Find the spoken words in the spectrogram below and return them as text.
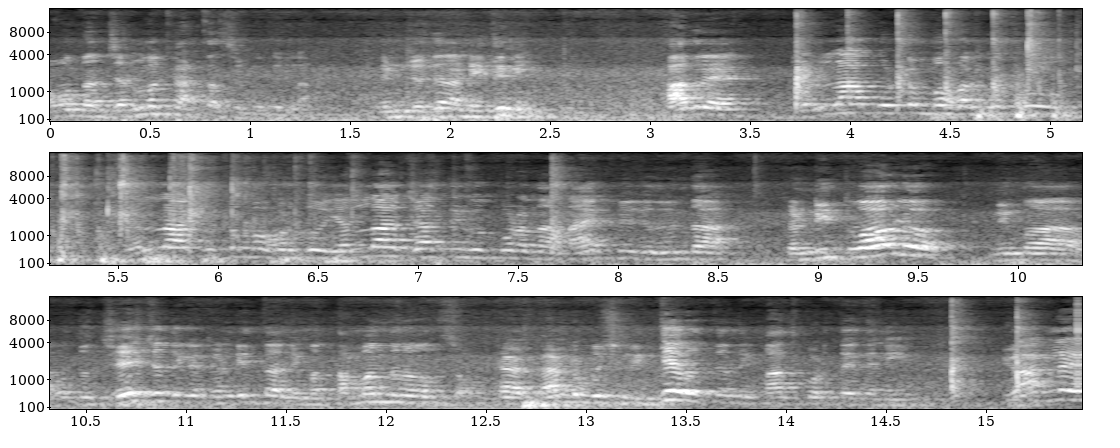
ಆ ಒಂದು ಜನ್ಮಕ್ಕೆ ಅರ್ಥ ಸಿಗುವುದಿಲ್ಲ. ನಿಮ್ಮ ಜೊತೆ ನಾನು ಇದ್ದೀನಿ ಆದರೆ ಎಲ್ಲ ಕುಟುಂಬ ಹೊರಗು ಎಲ್ಲ ಕುಟುಂಬ ಹೊರತು ಎಲ್ಲ ಜಾತಿಗೂ ಕೂಡ ನಾನು ನಾಯಕನಿಗೋದ್ರಿಂದ ಖಂಡಿತವಾಗ್ಲೂ ನಿಮ್ಮ ಒಂದು ಜಯ ಜೊತೆಗೆ ಖಂಡಿತ ನಿಮ್ಮ ತಮ್ಮಂದನ ಒಂದು ಕಾಂಟ್ರಿಬ್ಯೂಷನ್ ಇದ್ದೇ ಇರುತ್ತೆ ಅಂತ ಮಾತು ಕೊಡ್ತಾ ಇದ್ದೀನಿ. ಈಗಾಗಲೇ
